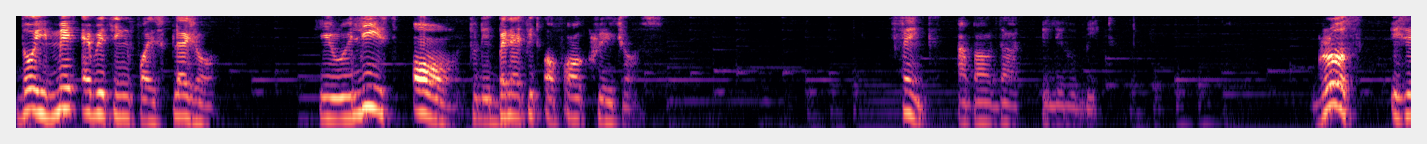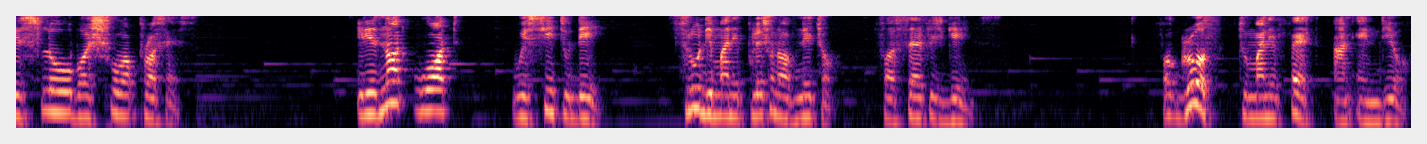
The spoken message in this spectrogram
Though He made everything for His pleasure, He released all to the benefit of all creatures. Think about that a little bit. Growth is a slow but sure process. It is not what we see today through the manipulation of nature for selfish gains. For growth to manifest and endure,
